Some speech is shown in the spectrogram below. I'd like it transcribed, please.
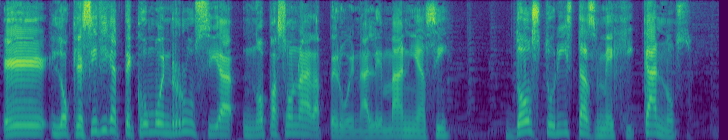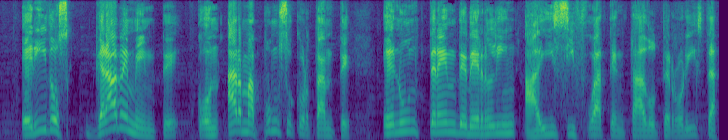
Eh, lo que sí, fíjate cómo en Rusia no pasó nada, pero en Alemania sí. Dos turistas mexicanos heridos gravemente con arma punzocortante en un tren de Berlín. Ahí sí fue atentado terrorista.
